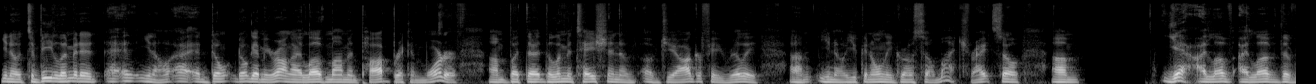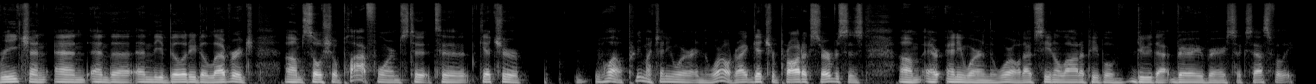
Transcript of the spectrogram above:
you know, to be limited and, you know, I, don't, don't get me wrong. I love mom and pop brick and mortar. Um, but the, the limitation of, of geography really, um, you know, you can only grow so much, right? So, um, yeah, I love I love the reach and and and the and the ability to leverage um, social platforms to to get your well, pretty much anywhere in the world, right? Get your product services um, anywhere in the world. I've seen a lot of people do that very, very successfully.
